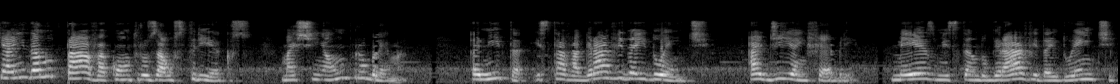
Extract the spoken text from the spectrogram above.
que ainda lutava contra os austríacos, mas tinha um problema. Anita estava grávida e doente, ardia em febre. Mesmo estando grávida e doente,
